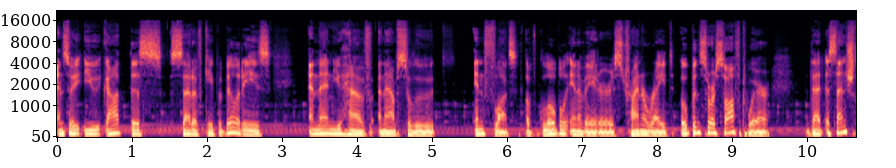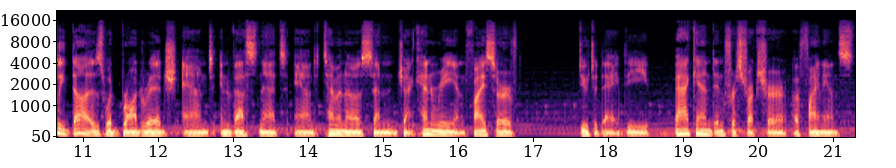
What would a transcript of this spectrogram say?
And so you got this set of capabilities, and then you have an absolute influx of global innovators trying to write open source software that essentially does what Broadridge and Envestnet and Temenos and Jack Henry and Fiserv do today the backend infrastructure of finance.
